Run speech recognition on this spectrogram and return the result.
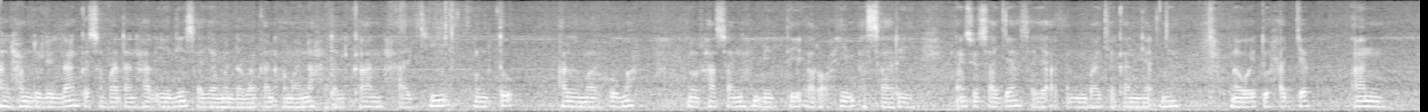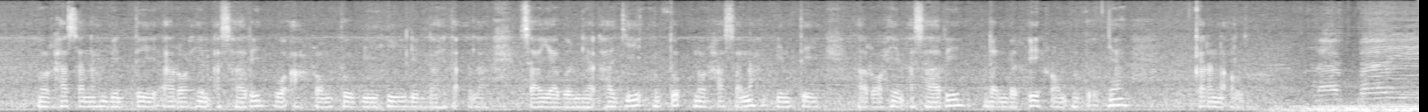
Alhamdulillah kesempatan hal ini saya mendapatkan amanah dalkan haji untuk almarhumah Nur Hasanah binti Ar-Rahim Asari langsung saja saya akan membacakan niatnya. Nawaitu hajjah an Nur Hasanah binti Ar-Rahim Ashari wa ahramtu bihi lillahi ta'ala. Saya berniat haji untuk Nur Hasanah binti Ar-Rahim Ashari dan berihram untuknya karena Allah. Labbaik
